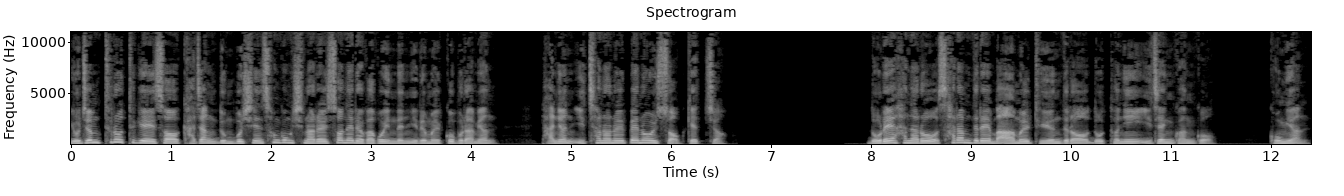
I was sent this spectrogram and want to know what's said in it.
요즘 트로트계에서 가장 눈부신 성공 신화를 써내려가고 있는 이름을 꼽으라면 단연 2,000원을 빼놓을 수 없겠죠. 노래 하나로 사람들의 마음을 뒤흔들어 노턴이 이젠 광고, 공연,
